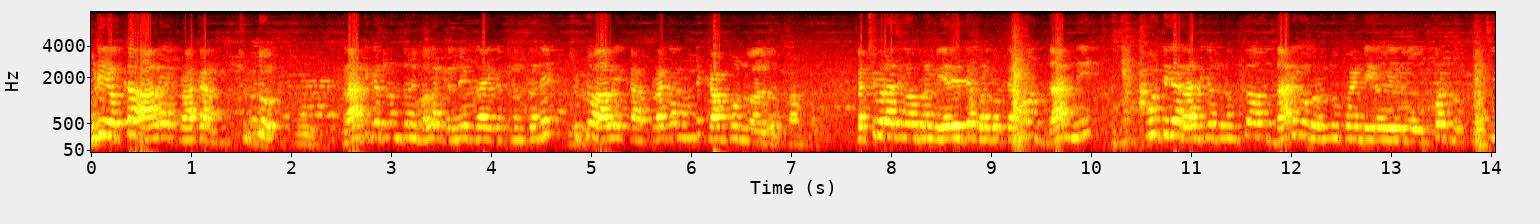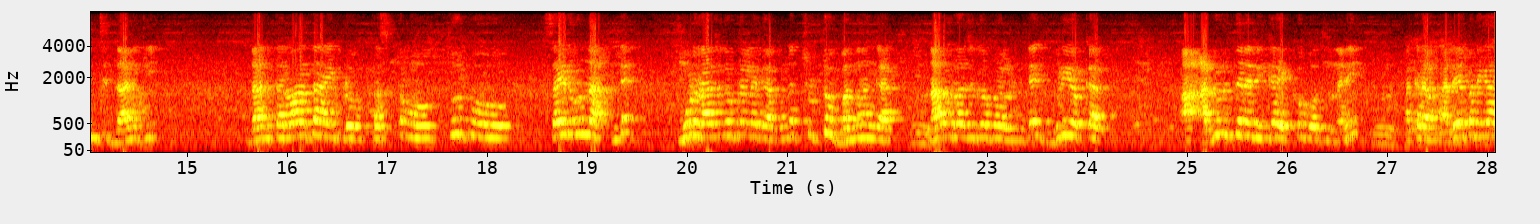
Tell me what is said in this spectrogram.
గుడి యొక్క ఆలయ ప్రాకారం చుట్టూ రాతి కట్టడంతో మళ్ళా గ్రనైట్ రాయి కట్టడంతోనే చుట్టూ ఆలయ ప్రాకారం అంటే కాంపౌండ్ వాళ్ళు. కాంపౌండ్ పశ్చిమ రాజగోపురం ఏదైతే పడగొట్టామో దాన్ని పూర్తిగా రాతి కట్టడంతో దానికి ఒక రెండు పాయింట్ ఇరవై ఐదు కోట్లు వెచ్చించి దానికి దాని తర్వాత ఇప్పుడు ప్రస్తుతం తూర్పు సైడ్ ఉన్న అంటే మూడు రాజగోపురాలే కాకుండా చుట్టూ బంధనంగా నాలుగు రాజగోపురాలు ఉంటే గుడి యొక్క ఆ అభివృద్ధి అనేది ఇంకా ఎక్కువ పోతుందని అక్కడ అదే పనిగా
